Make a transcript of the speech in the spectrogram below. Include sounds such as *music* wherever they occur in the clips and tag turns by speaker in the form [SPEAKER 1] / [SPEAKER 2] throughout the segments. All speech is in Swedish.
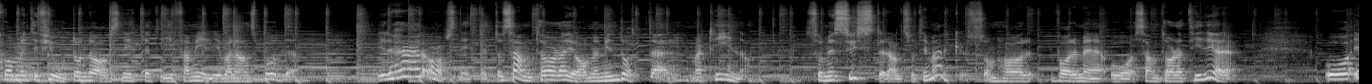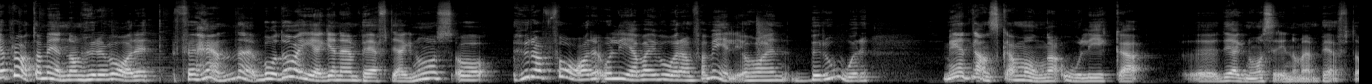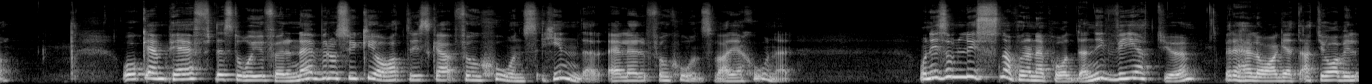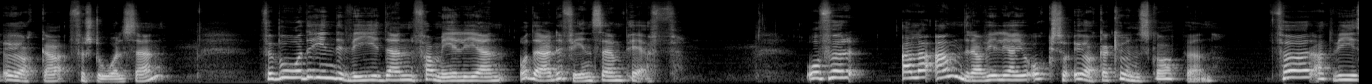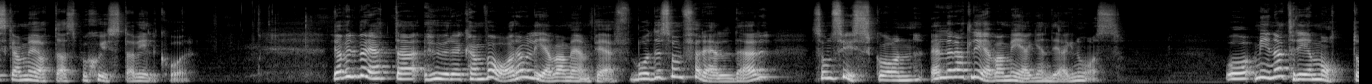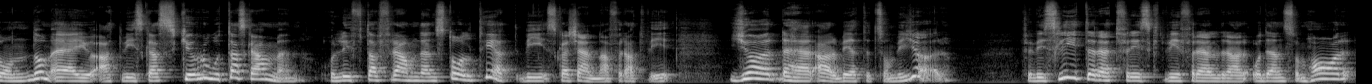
[SPEAKER 1] Välkommen till 14 avsnittet i Familjebalanspodden. I det här avsnittet då samtalar jag med min dotter Martina som är syster alltså till Marcus som har varit med och samtalat tidigare. Och jag pratar med henne om hur det varit för henne både att ha egen NPF-diagnos och hur det har varit att leva i vår familj och ha en bror med ganska många olika eh, diagnoser inom NPF. Då. Och NPF det står ju för neuropsykiatriska funktionshinder eller funktionsvariationer. Och ni som lyssnar på den här podden, ni vet ju vid det här laget att jag vill öka förståelsen för både individen, familjen och där det finns NPF. Och för alla andra vill jag ju också öka kunskapen för att vi ska mötas på schyssta villkor. Jag vill berätta hur det kan vara att leva med NPF, både som förälder, som syskon eller att leva med egen diagnos. Och mina tre motton de är ju att vi ska skrota skammen och lyfta fram den stolthet vi ska känna för att vi gör det här arbetet som vi gör. För vi sliter rätt friskt vi föräldrar och den som har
